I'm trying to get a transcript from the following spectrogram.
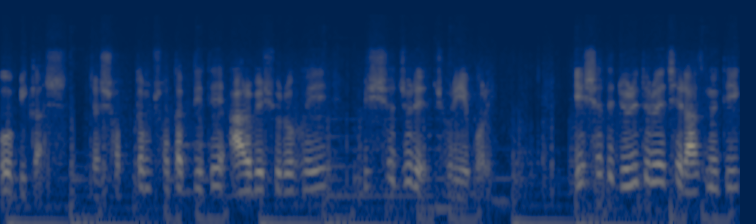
ও বিকাশ, যা সপ্তম শতাব্দীতে আরবে শুরু হয়ে বিশ্বজুড়ে ছড়িয়ে পড়ে। এর সাথে জড়িত রয়েছে রাজনৈতিক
